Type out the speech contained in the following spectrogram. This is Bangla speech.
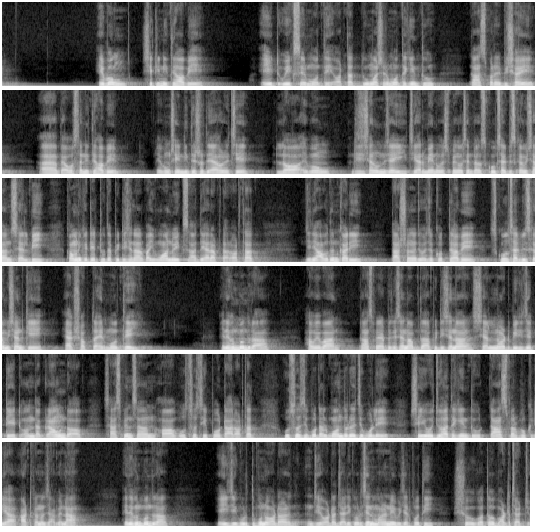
এবং সেটি নিতে হবে এইট উইকসের মধ্যে, অর্থাৎ দু মাসের মধ্যে কিন্তু ট্রান্সফারের বিষয়ে ব্যবস্থা নিতে হবে এবং সেই নির্দেশও দেওয়া হয়েছে। ল এবং ডিসিশন অনুযায়ী chairman West Bengal central school service commission shall be communicated to the petitioner by one weeks R thereafter অর্থাৎ যিনি আবেদনকারী তার সঙ্গে যোগাযোগ করতে হবে স্কুল সার্ভিস কমিশনকে এক সপ্তাহের মধ্যেই। এই দেখুন বন্ধুরা হাউ এবার transfer application of the petitioner shall not be rejected on the ground of suspension of উচ্ছ্বসী portal অর্থাৎ উচ্ছ্বসী পোর্টাল বন্ধ রয়েছে বলে সেই অজুহাতে কিন্তু ট্রান্সফার প্রক্রিয়া আটকানো যাবে না। এই দেখুন বন্ধুরা, এই যে গুরুত্বপূর্ণ অর্ডার যে অর্ডার জারি করেছেন মাননীয় বিচারপতি সৌগত ভট্টাচার্য।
